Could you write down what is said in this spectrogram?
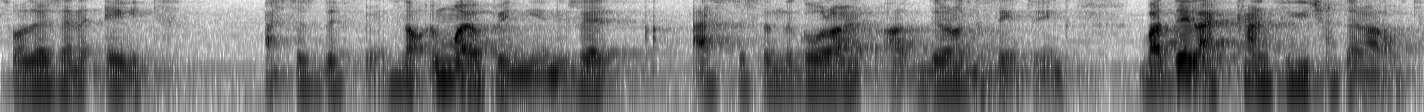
So there's an 8 assist difference. Now, in my opinion, you said assist and the goal are, are they're not the same thing, but they like cancel each other out.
